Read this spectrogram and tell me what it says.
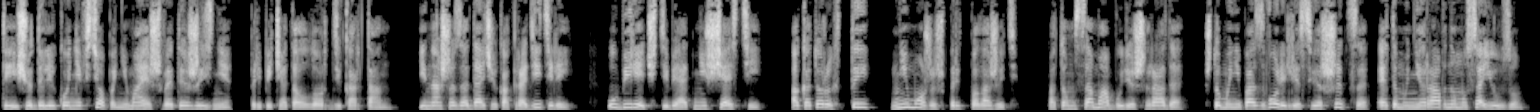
Ты еще далеко не все понимаешь в этой жизни, припечатал лорд Дикартан. И наша задача как родителей уберечь тебя от несчастий, о которых ты не можешь предположить. Потом сама будешь рада, что мы не позволили свершиться этому неравному союзу.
